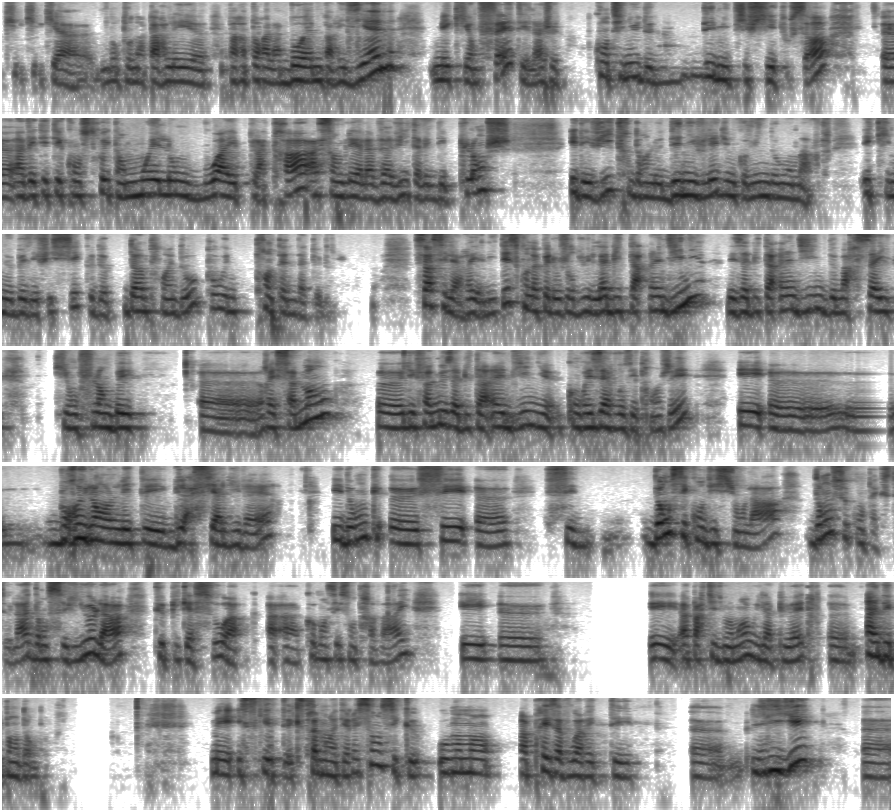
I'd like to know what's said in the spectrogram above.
qui, a, dont on a parlé euh, par rapport à la bohème parisienne, mais qui en fait, et là je continue de démythifier tout ça, euh, avait été construite en moellon, bois et plâtras, assemblée à la va-vite avec des planches et des vitres dans le dénivelé d'une commune de Montmartre, et qui ne bénéficiait que d'un point d'eau pour une trentaine d'ateliers. Ça, c'est la réalité, ce qu'on appelle aujourd'hui l'habitat indigne, les habitats indignes de Marseille qui ont flambé récemment, euh, les fameux habitats indignes qu'on réserve aux étrangers, et euh, brûlant l'été, glacial l'hiver. Et donc, c'est dans ces conditions-là, dans ce contexte-là, dans ce lieu-là, que Picasso a, commencé son travail. Et à partir du moment où il a pu être euh, indépendant. Mais ce qui est extrêmement intéressant, c'est qu'au moment, après avoir été euh, lié euh,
